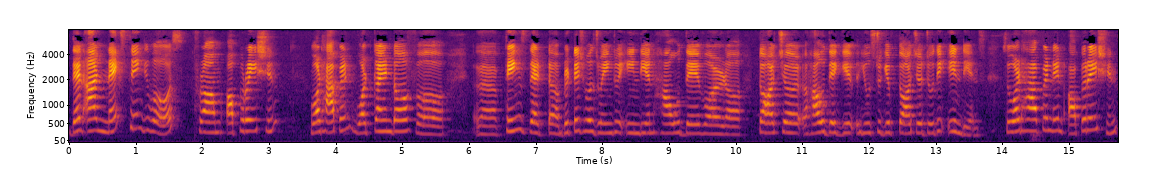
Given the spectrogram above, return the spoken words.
Then our next thing was from operation. What happened? What kind of uh, uh, things that uh, British was doing to Indian, how they were uh, torture, how they give, used to give torture to the Indians. So what happened in operation,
